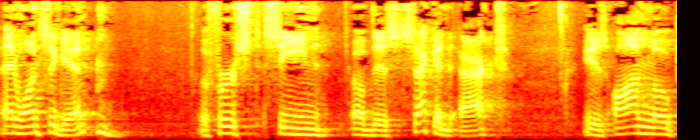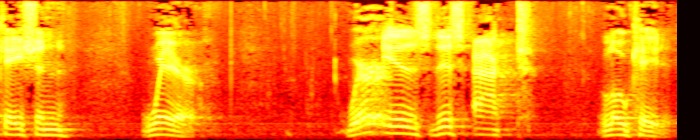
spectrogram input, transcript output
And once again, the first scene of this second act is on location where? Where is this act located?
